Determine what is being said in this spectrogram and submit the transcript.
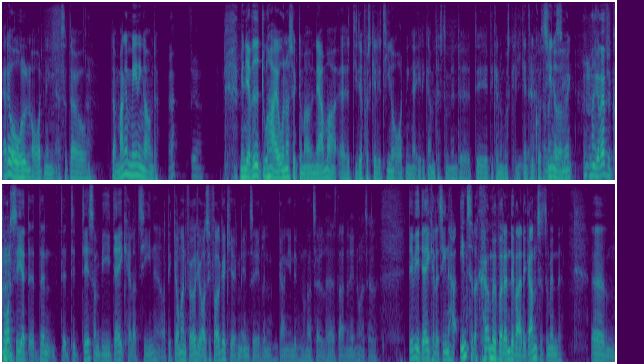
er det overhovedet en ordning? Altså, der er jo ja. der er mange meninger om det. Ja, det er Men jeg ved, du har jo undersøgt dig meget nærmere af de der forskellige tinoordninger i det gamle testamente. Det, det kan du måske lige ganske ja, kort så sige noget kan om, ikke? sige- Man kan i hvert fald kort sige, at øh, den, det, det, det, som vi i dag kalder Tine, og det gjorde man for øvrigt jo også i Folkekirken indtil et eller andet gang i 1900-tallet, her i starten af 1900-tallet. Det vi i dag kalder Tine, har intet at gøre med, hvordan det var i det gamle testamente. Øhm,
